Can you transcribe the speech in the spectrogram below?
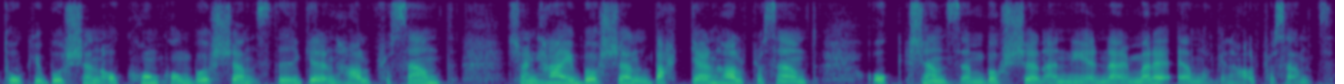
Tokyobörsen och Hongkongbörsen stiger en halv procent. Shanghaibörsen backar en halv procent och Shenzhenbörsen är ner närmare en och en halv procent.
